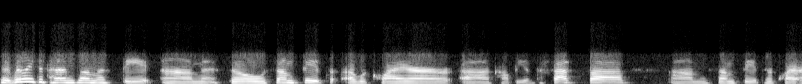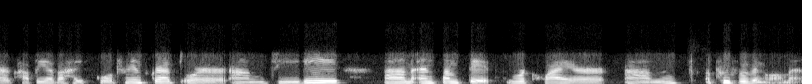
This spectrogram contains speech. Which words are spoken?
It really depends on the state. Um, so some states uh, require a copy of the FAFSA. Um, some states require a copy of a high school transcript or um, GED. Um, and some states require um, a proof of enrollment.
